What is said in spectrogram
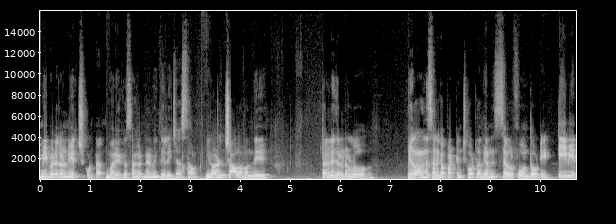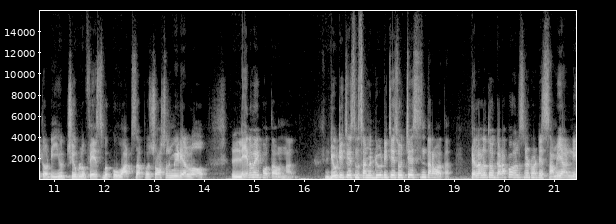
మీ బిడ్డలు నేర్చుకుంటారు. మరి యొక్క సంఘటన నేను మీకు తెలియచేస్తా ఉన్నాను ఈనాడు చాలామంది తల్లిదండ్రులు పిల్లల్ని సరిగా పట్టించుకోవట్లేదు కానీ సెల్ ఫోన్ తోటి టీవీ తోటి యూట్యూబ్లో ఫేస్బుక్ వాట్సాప్ సోషల్ మీడియాలో లీనమైపోతూ ఉన్నారు. డ్యూటీ చేసిన సమయం డ్యూటీ చేసి వచ్చేసిన తర్వాత పిల్లలతో గడపవలసినటువంటి సమయాన్ని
